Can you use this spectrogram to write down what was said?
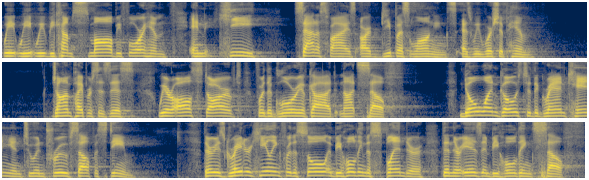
we, we, we become small before Him and He satisfies our deepest longings as we worship Him. John Piper says this We are all starved for the glory of God, not self. No one goes to the Grand Canyon to improve self esteem. There is greater healing for the soul in beholding the splendor than there is in beholding self.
